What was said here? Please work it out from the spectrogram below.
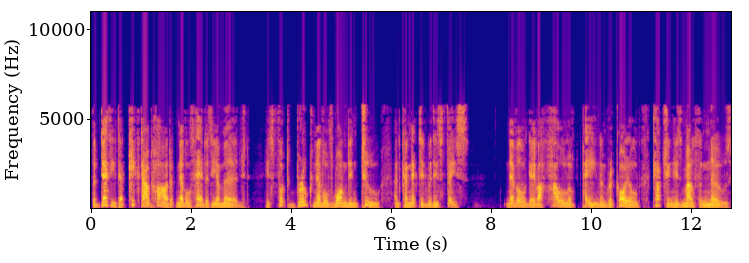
The Death Eater kicked out hard at Neville's head as he emerged. His foot broke Neville's wand in two and connected with his face. Neville gave a howl of pain and recoiled, clutching his mouth and nose.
